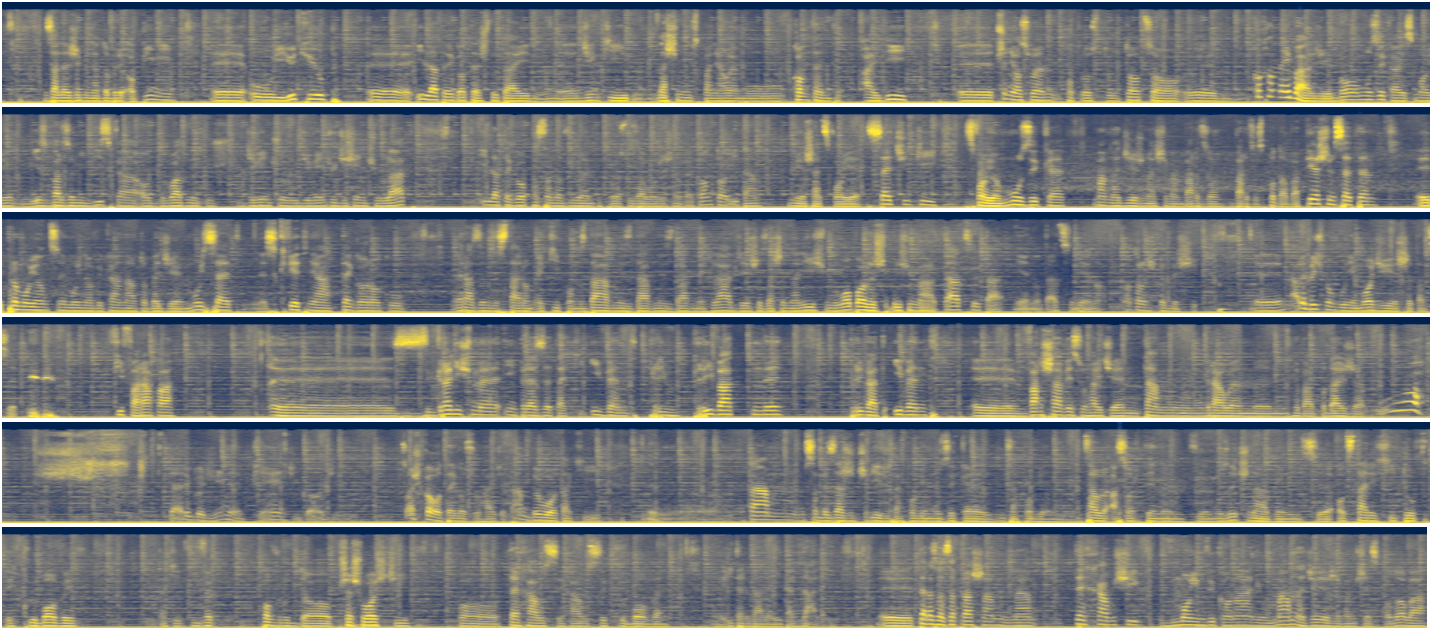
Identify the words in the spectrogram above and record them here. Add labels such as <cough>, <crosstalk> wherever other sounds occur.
zależy mi na dobrej opinii u YouTube i dlatego też tutaj dzięki naszemu wspaniałemu Content ID przeniosłem po prostu to, co yy, kocham najbardziej, bo muzyka jest, moją, jest bardzo mi bliska od ładnych już 9-10 lat i dlatego postanowiłem po prostu założyć nowe konto i tam mieszać swoje seciki, swoją muzykę. Mam nadzieję, że ona się Wam bardzo, bardzo spodoba. Pierwszym setem yy, promującym mój nowy kanał to będzie mój set z kwietnia tego roku razem ze starą ekipą z dawnych, z dawnych, z dawnych lat, gdzie jeszcze zaczynaliśmy, o Boże, jeszcze byliśmy mal, tacy, tak, nie no, tacy, nie no, no troszkę wyżsi, yy, ale byliśmy ogólnie młodzi, jeszcze tacy FIFA Rafa, yy, zgraliśmy imprezę, taki event pri prywatny, prywat event yy, w Warszawie, słuchajcie, tam grałem yy, chyba bodajże, uo, 4 godziny, 5 godzin, Coś koło tego, słuchajcie, tam było taki... Y, tam sobie zażyczyli, że tak powiem, muzykę, tak powiem, cały asortyment muzyczny, a więc od starych hitów, tych klubowych, taki powrót do przeszłości, po te house'y, house'y klubowe i tak dalej, i tak dalej. Y, teraz Was zapraszam na te house'ik w moim wykonaniu. Mam nadzieję, że Wam się spodoba.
